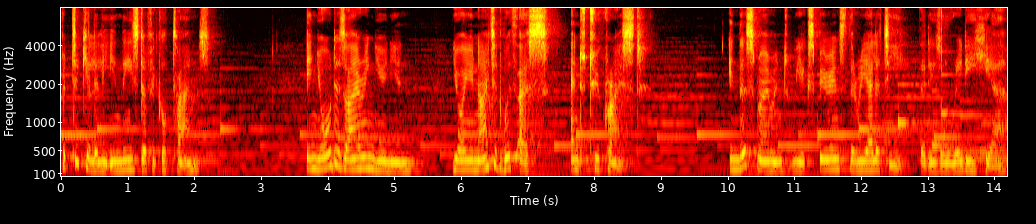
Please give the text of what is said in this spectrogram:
particularly in these difficult times. In your desiring union, you are united with us and to Christ. In this moment, we experience the reality that is already here.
